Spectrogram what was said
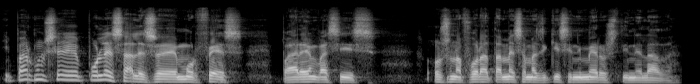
Υπάρχουν σε πολλές άλλες ε, μορφές παρέμβασης όσον αφορά τα μέσα μαζικής ενημέρωσης στην Ελλάδα.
